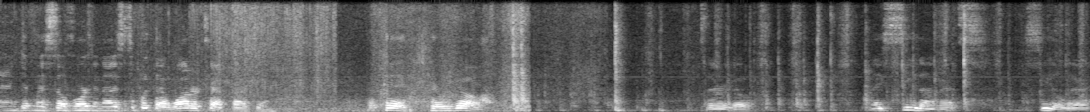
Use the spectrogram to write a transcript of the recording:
and get myself organized to put that water trap back in. Okay, here we go. There we go nice seat on that seal there.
